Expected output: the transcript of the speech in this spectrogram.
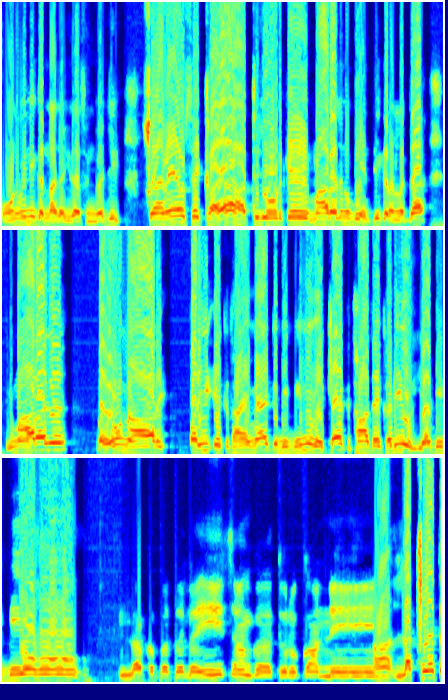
ਫੋਨ ਵੀ ਨਹੀਂ ਕਰਨਾ ਚਾਹੀਦਾ ਸੰਗਤ ਜੀ। ਸੋ ਐਵੇਂ ਉਹ ਸਿੱਖ ਆਇਆ, ਹੱਥ ਜੋੜ ਕੇ ਮਹਾਰਾਜ ਨੂੰ ਬੇਨਤੀ ਕਰਨ ਲੱਗਾ ਵੀ ਮਹਾਰਾਜ, ਭਇਓ ਨਾਰ ਪਰੀ ਇੱਕ ਥਾਂ ਮੈਂ ਇੱਕ ਬੀਬੀ ਨੂੰ ਵੇਖਿਆ, ਇੱਕ ਥਾਂ ਤੇ ਖੜੀ ਹੋਈ ਆ ਬੀਬੀ ਉਹ ਲਖ ਬਦਲਹੀ ਸੰਗ ਤੁਰਕਾਨੇ ਹਾਂ, ਲਖਿਅਤ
